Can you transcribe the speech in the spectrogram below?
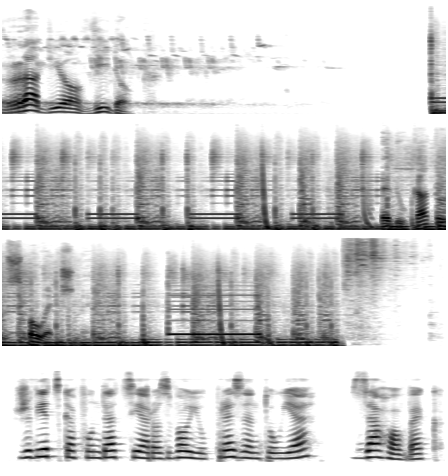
Radio Widok. Edukator społeczny. Żywiecka Fundacja Rozwoju prezentuje Zachowek.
